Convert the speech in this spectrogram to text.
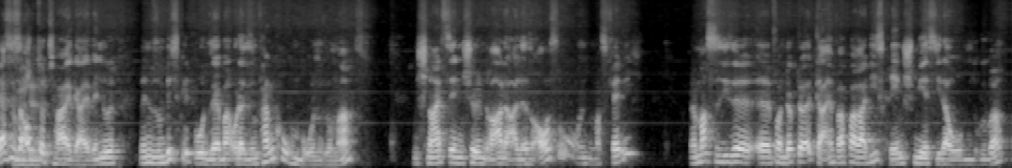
Das ist Aber auch total geil, wenn du, wenn du so einen Biskuitboden selber oder diesen Pfannkuchenboden so machst und schneidest den schön gerade alles aus so und machst fertig. Dann machst du diese äh, von Dr. Oetker einfach Paradiescreme, schmierst die da oben drüber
